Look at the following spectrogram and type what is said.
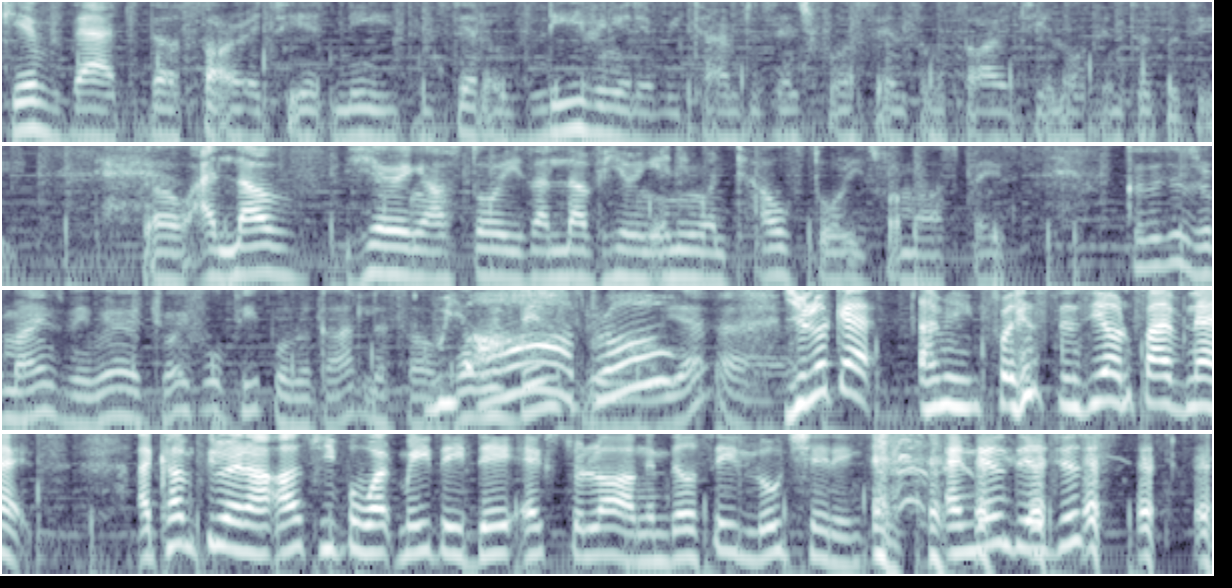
give that the authority it needs instead of leaving it every time to search for a sense of authority and authenticity. So I love hearing our stories. I love hearing anyone tell stories from our space because it just reminds me we're joyful people regardless of We what are, we've been through. bro. Yeah. You look at, I mean, for instance, here on Five Nights, I come through and I ask people what made their day extra long, and they'll say load shedding, and then they'll just a,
